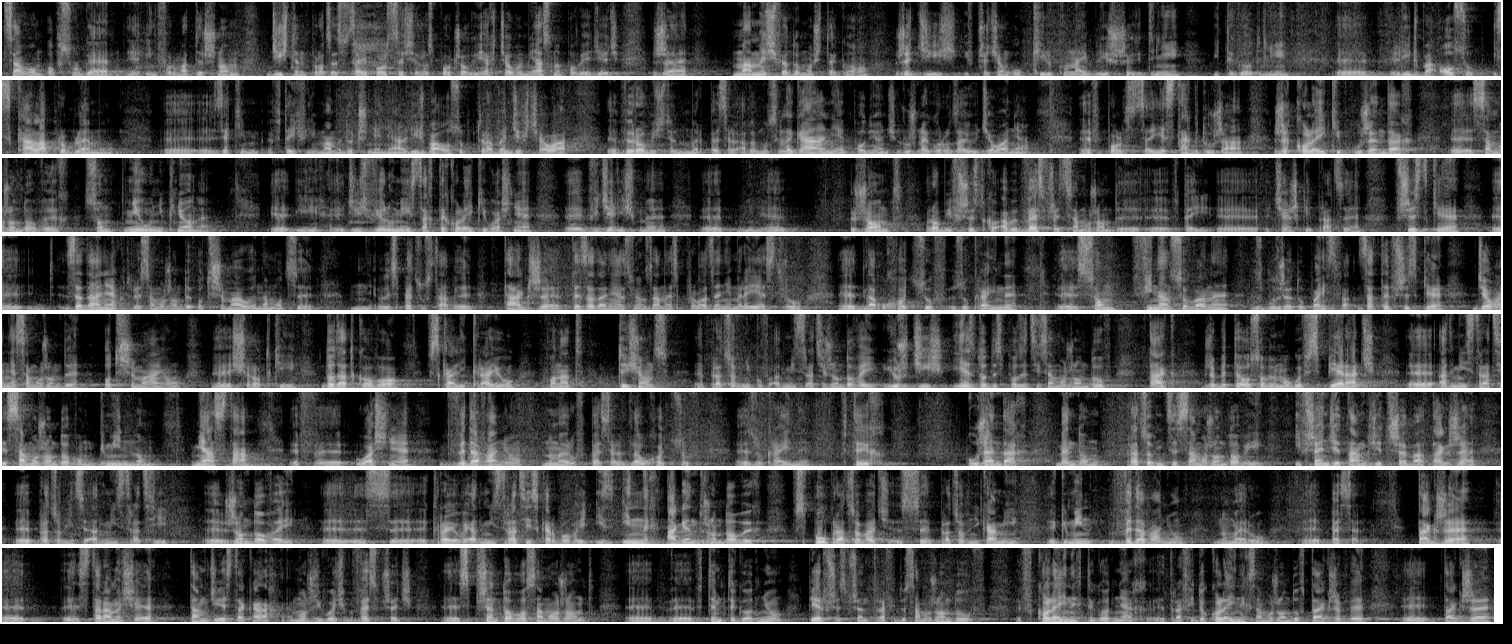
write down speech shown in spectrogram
całą obsługę informatyczną. Dziś ten proces w całej Polsce się rozpoczął i ja chciałbym jasno powiedzieć, że mamy świadomość tego, że dziś i w przeciągu kilku najbliższych dni i tygodni e, liczba osób i skala problemu E, z jakim w tej chwili mamy do czynienia, liczba osób, która będzie chciała e, wyrobić ten numer PESEL, aby móc legalnie podjąć różnego rodzaju działania e, w Polsce, jest tak duża, że kolejki w urzędach samorządowych są nieuniknione. I dziś w wielu miejscach te kolejki właśnie widzieliśmy rząd robi wszystko, aby wesprzeć samorządy y, w tej y, ciężkiej pracy. Wszystkie y, zadania, które samorządy otrzymały na mocy mm, specustawy, także te zadania związane z prowadzeniem rejestru dla uchodźców z Ukrainy są finansowane z budżetu państwa. Za te wszystkie działania samorządy otrzymają środki. Dodatkowo w skali kraju ponad tysiąc pracowników administracji rządowej już dziś jest do dyspozycji samorządów, tak, żeby te osoby mogły wspierać e, administrację samorządową, gminną, miasta w właśnie w wydawaniu numerów PESEL dla uchodźców e, z Ukrainy. W tych urzędach będą pracownicy samorządowi i wszędzie tam, gdzie trzeba, także e, pracownicy administracji rządowej, y, z Krajowej Administracji Skarbowej i z innych agent rządowych współpracować z pracownikami gmin w wydawaniu numeru y, PESEL. Także staramy się tam, gdzie jest taka możliwość, wesprzeć sprzętowo samorząd. W, w tym tygodniu pierwszy sprzęt trafi do samorządów, w kolejnych tygodniach trafi do kolejnych samorządów, tak żeby także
